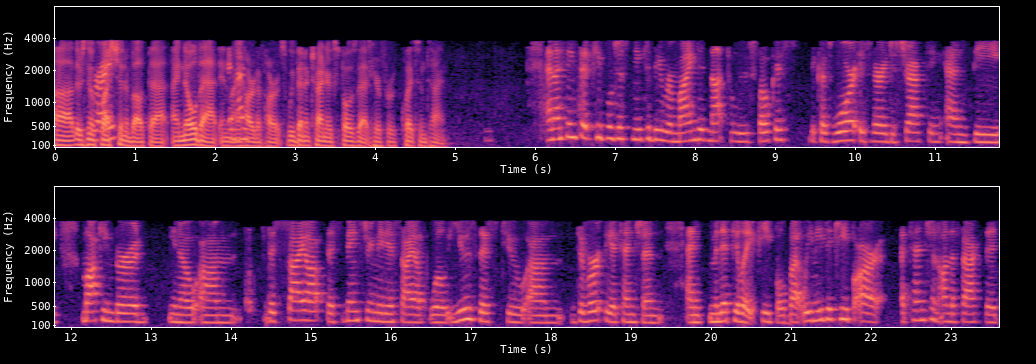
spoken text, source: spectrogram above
Uh, there's no Right? question about that. I know that in And my I- heart of hearts. We've been trying to expose that here for quite some time. And I think that people just need to be reminded not to lose focus because war is very distracting, and the Mockingbird, you know, um, the psyop, this mainstream media psyop, will use this to um, divert the attention and manipulate people. But we need to keep our attention on the fact that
